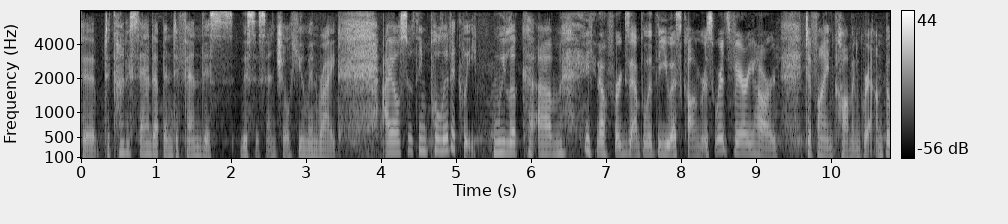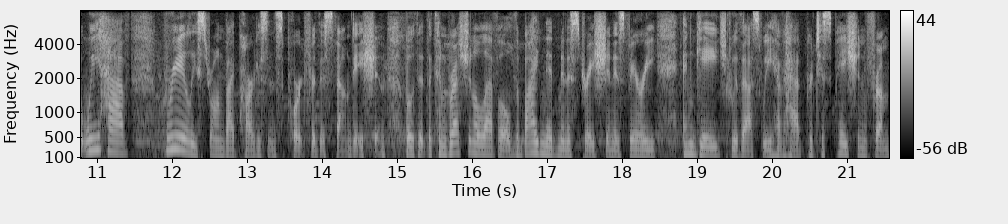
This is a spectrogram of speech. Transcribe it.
to to kind of stand up and defend this this essential human right. I also think politically, we look, um, you know, for example example, at the U.S. Congress, where it's very hard to find common ground. But we have really strong bipartisan support for this foundation, both at the congressional level. The Biden administration is very engaged with us. We have had participation from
